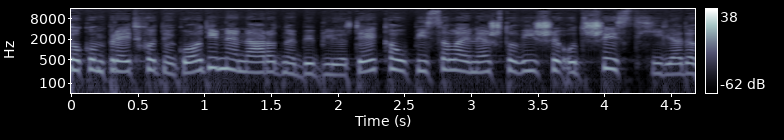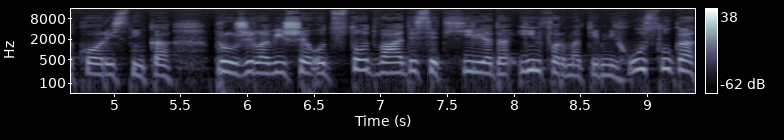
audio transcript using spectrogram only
Tokom prethodne godine Narodna biblioteka upisala je nešto više od 6000 korisnika, pružila više od 120.000 informativnih usluga,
